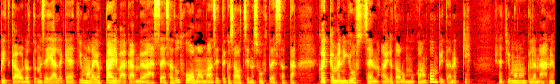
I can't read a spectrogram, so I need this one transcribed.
pitkään odottamisen jälkeen, että Jumala ei ole päivääkään myöhässä ja sä tulet huomaamaan sitten, kun sä oot siinä suhteessa, että kaikki on mennyt just sen aikataulun mukaan, kun on pitänytkin. Että Jumala on kyllä nähnyt,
